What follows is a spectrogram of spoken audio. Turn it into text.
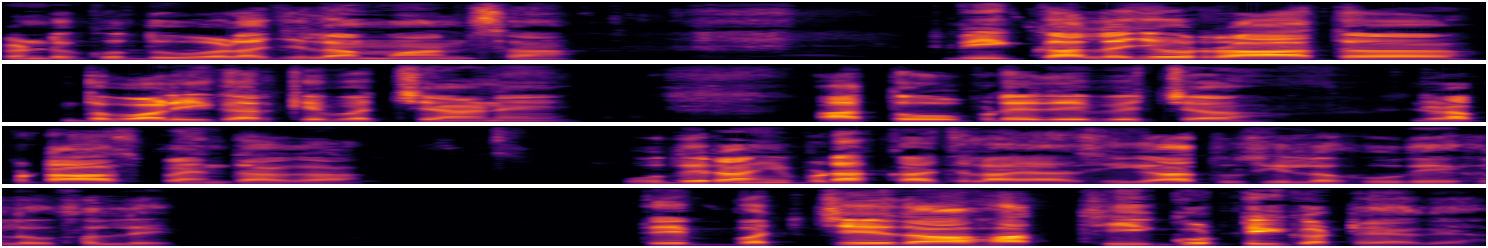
ਪਿੰਡ ਕੁੱਦੂ ਵਾਲਾ ਜ਼ਿਲ੍ਹਾ ਮਾਨਸਾ। ਵੀ ਕੱਲ ਜੋ ਰਾਤ ਦੀਵਾਲੀ ਕਰਕੇ ਬੱਚਿਆਂ ਨੇ ਆ ਤੋਪੜੇ ਦੇ ਵਿੱਚ ਜਿਹੜਾ ਪਟਾਸ ਪੈਂਦਾਗਾ, ਉਹਦੇ ਰਾਹੀਂ ਪੜਾਕਾ ਚਲਾਇਆ ਸੀਗਾ। ਤੁਸੀਂ ਲਹੂ ਦੇਖ ਲਓ ਥੱਲੇ। ਤੇ ਬੱਚੇ ਦਾ ਹੱਥ ਹੀ ਗੋਟੀ ਕੱਟਿਆ ਗਿਆ।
